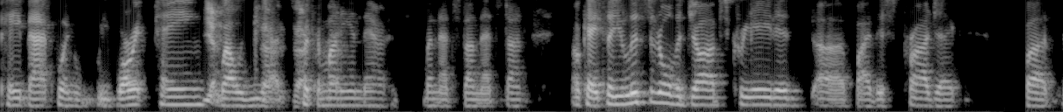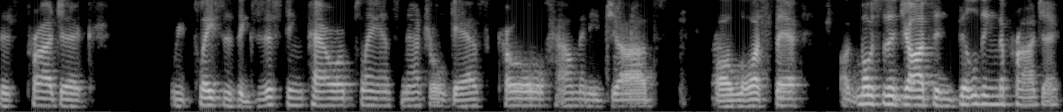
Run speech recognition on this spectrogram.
pay back when we weren't paying? Yes, Well, you had put exactly the right. money in there. When that's done, that's done. Okay, so you listed all the jobs created uh by this project. But this project replaces existing power plants, natural gas, coal. How many jobs are lost there? Are most of the jobs in building the project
